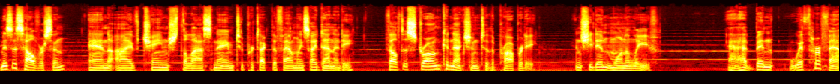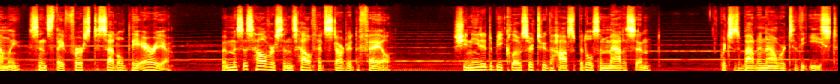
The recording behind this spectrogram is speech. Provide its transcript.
Mrs. Halverson, and I've changed the last name to protect the family's identity, felt a strong connection to the property, and she didn't want to leave. It had been with her family since they first settled the area, but Mrs. Halverson's health had started to fail. She needed to be closer to the hospitals in Madison, which is about an hour to the east.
